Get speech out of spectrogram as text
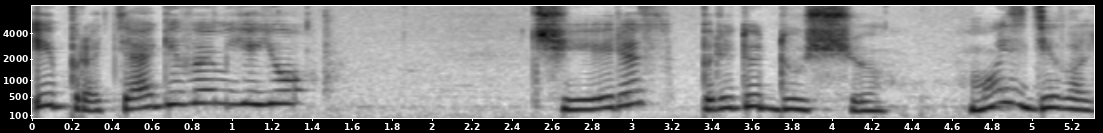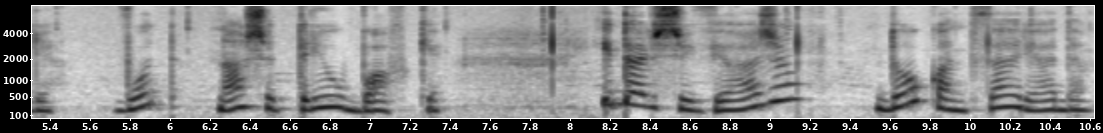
и протягиваем ее через предыдущую. Мы сделали вот наши три убавки. И дальше вяжем до конца ряда.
